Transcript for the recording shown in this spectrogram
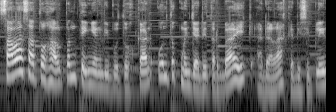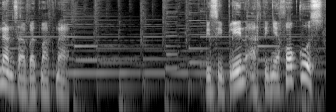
Salah satu hal penting yang dibutuhkan untuk menjadi terbaik adalah kedisiplinan sahabat makna. Disiplin artinya fokus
